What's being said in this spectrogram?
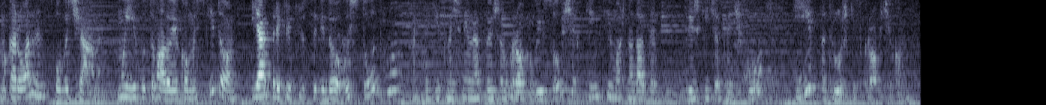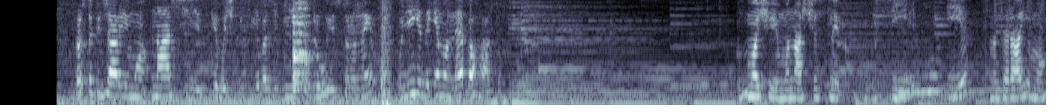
макарони з овочами. Ми їх готували у якомусь відео. Я прикріплю це відео ось тут. Ось такий смачний у нас вийшов гороховий супчик. В кінці можна дати трішки чесничку і петрушки з кропчиком. Просто піджарюємо наші скибочки хліба з однієї з другої сторони. Олії даємо небагато. Вмочуємо наш чесник в сіль і натираємо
